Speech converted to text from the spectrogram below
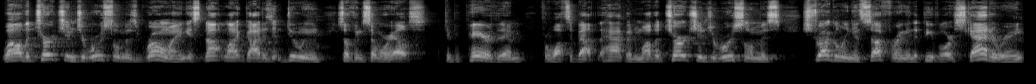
While the church in Jerusalem is growing, it's not like God isn't doing something somewhere else to prepare them for what's about to happen. While the church in Jerusalem is struggling and suffering and the people are scattering,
